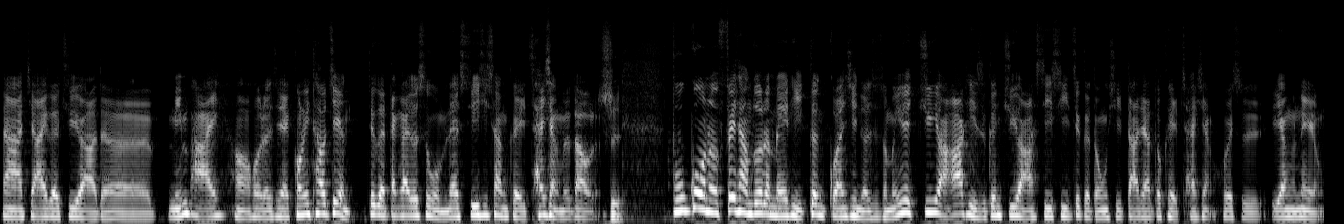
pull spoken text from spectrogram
那加一个 G R 的名牌，哦，或者一些空力套件，这个大概就是我们在 CC 上可以猜想得到的，是。不过呢，非常多的媒体更关心的是什么？因为 GR Artis 跟 GR CC 这个东西，大家都可以猜想会是一样的内容。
